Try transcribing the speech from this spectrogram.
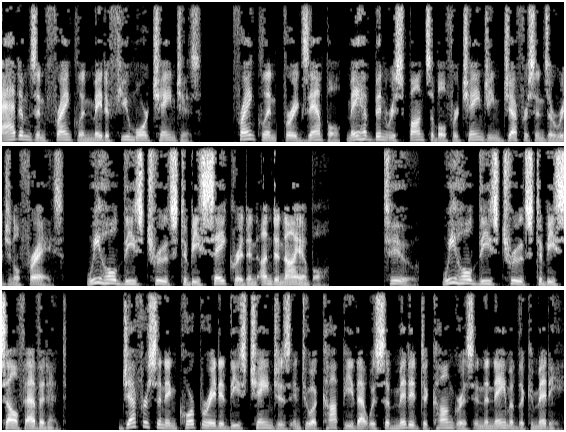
Adams and Franklin made a few more changes. Franklin, for example, may have been responsible for changing Jefferson's original phrase, we hold these truths to be sacred and undeniable. 2. We hold these truths to be self-evident. Jefferson incorporated these changes into a copy that was submitted to Congress in the name of the committee.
